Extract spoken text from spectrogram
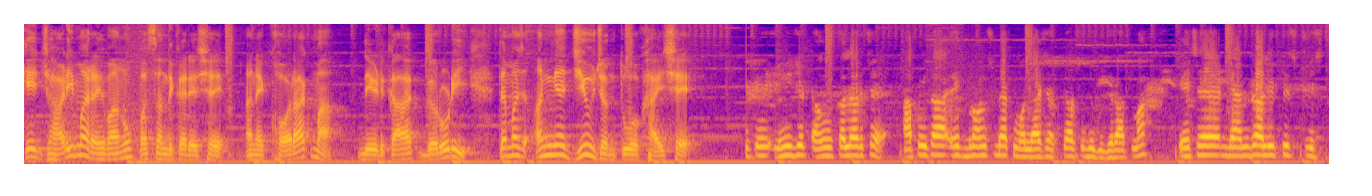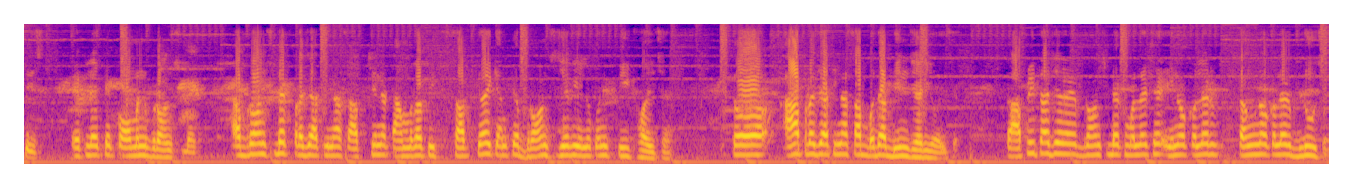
કે ઝાડીમાં રહેવાનું પસંદ કરે છે અને ખોરાકમાં દેડકા ગરોળી તેમજ અન્ય જીવજંતુઓ ખાય છે. કે એની જે ટંગ કલર છે આફ્રિકા એક બ્રોન્ઝ બેક મળ્યા છે અત્યાર સુધી ગુજરાતમાં. એ છે ડેન્ડ્રાલિપિસ ટ્વિસ્ટિસ એટલે કે કોમન બ્રોન્ઝ બેક આ બ્રોન્ઝ બેક પ્રજાતિના સાપ છે ને તામ્રપીઠ સાપ કહેવાય, કેમ કે બ્રોન્ઝ જેવી એ લોકોની પીઠ હોય છે. તો આ પ્રજાતિના સાપ બધા બિનઝેરી હોય છે. તો આફ્રિકા જે બ્રોન્ઝ બેક મળે છે, એનો કલર, ટંગનો કલર બ્લુ છે.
